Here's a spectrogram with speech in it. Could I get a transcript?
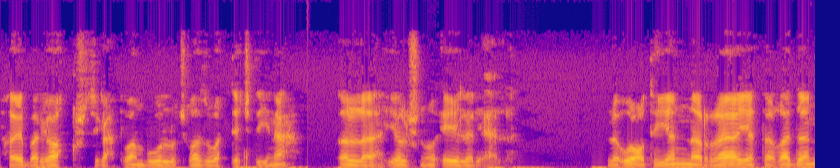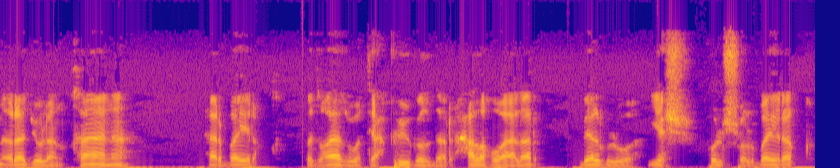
خيبر يقش تقحت وانبولوش غزوة دينح. الله يلشنو إيلر أل لأعطين الراية غدا رجلا خان هر بيرق غزوة تحقيق در حلق والر بلغلو يش هلشو البيرق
